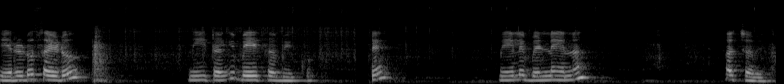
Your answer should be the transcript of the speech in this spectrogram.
ಎರಡು ಸೈಡು ನೀಟಾಗಿ ಬೇಯಿಸಬೇಕು. ಮೇಲೆ ಬೆಣ್ಣೆಯನ್ನು ಹಚ್ಚಬೇಕು.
